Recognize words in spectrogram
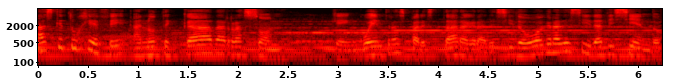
Haz que tu jefe anote cada razón que encuentras para estar agradecido o agradecida diciendo,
